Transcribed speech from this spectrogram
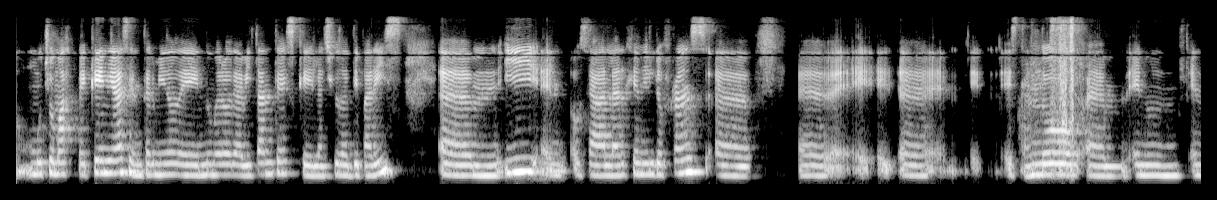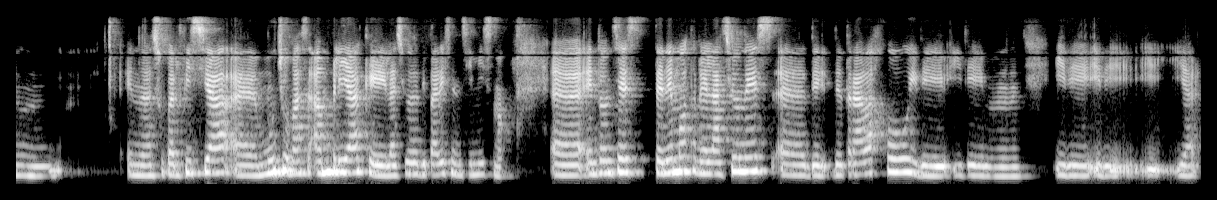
mucho más pequeñas en términos de número de habitantes que la ciudad de París. Em, y, o sea, la región Ile-de-France, eh, estando en un en una superficie eh, mucho más amplia que la ciudad de París en sí misma. Eh, entonces, tenemos relaciones eh, de, trabajo y de, y de, y de,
